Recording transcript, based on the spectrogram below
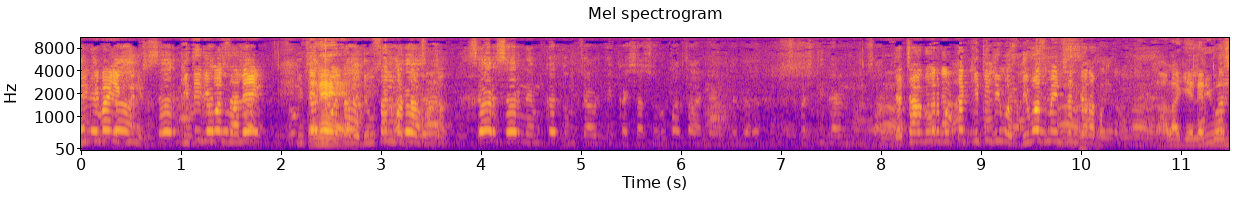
मिकीबाई एक मिनिट. किती दिवस झाले? किती. दिवस झाले दिवसांबद्दल सांगा. सर सर नेमकं तुमच्यावरती कशा स्वरूपाचा अन्याय होते जरा स्पष्टीकरण तुम्ही सांगा. त्याच्या अगोदर फक्त किती दिवस? दिवस मेन्शन करा फक्त. मला गेल्या दोन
